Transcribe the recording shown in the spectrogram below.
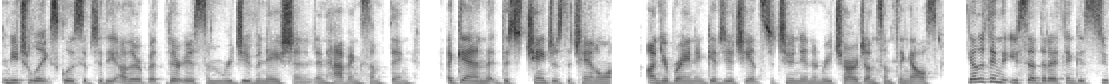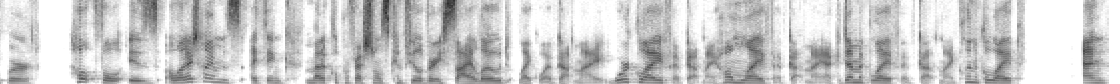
mutually exclusive to the other, but there is some rejuvenation in having something again, that this changes the channel on your brain and gives you a chance to tune in and recharge on something else. The other thing that you said that I think is super helpful is a lot of times I think medical professionals can feel very siloed like, well, I've got my work life, I've got my home life, I've got my academic life, I've got my clinical life. And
